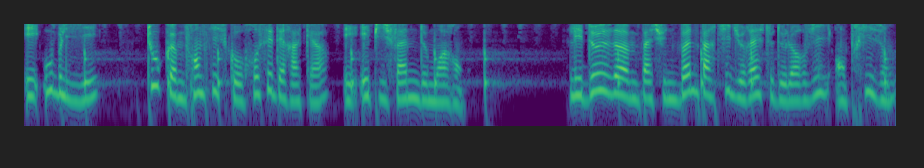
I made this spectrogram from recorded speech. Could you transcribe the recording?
et oublié, tout comme Francisco José de et Épiphane de Moiran. Les deux hommes passent une bonne partie du reste de leur vie en prison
